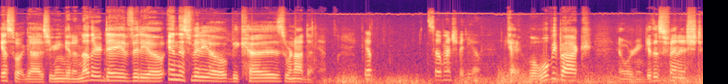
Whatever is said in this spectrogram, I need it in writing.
guess what guys? You're to get another day of video in this video because we're not done yet. yep. So much video. Okay, well, we'll be back and we're going to get this finished.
